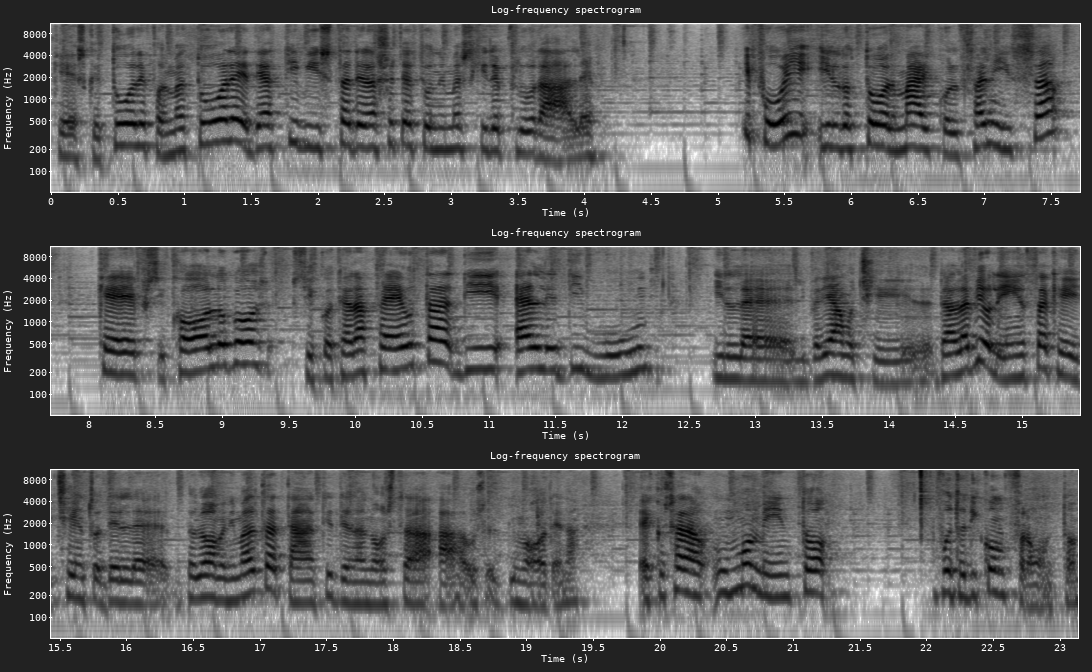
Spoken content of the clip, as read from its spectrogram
che è scrittore, formatore ed è attivista dell'Associazione Maschile Plurale. E poi il dottor Michael Fanissa, che è psicologo, psicoterapeuta di LDV, il Liberiamoci dalla violenza, che è il centro del, per uomini maltrattanti della nostra house di Modena. Ecco, sarà un momento appunto di confronto.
